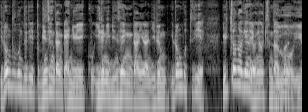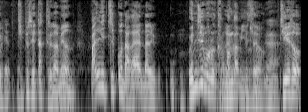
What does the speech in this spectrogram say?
이런 부분들이 또 민생당 맨 위에 있고 이름이 민생당이란 이름 이런 것들이 일정하게는 영향을 준다는 그리고 말이에요. 이게 기표소에 딱 들어가면 빨리 찍고 나가야 한다는 왠지 모르는 강박감이 있어요. 네. 뒤에서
